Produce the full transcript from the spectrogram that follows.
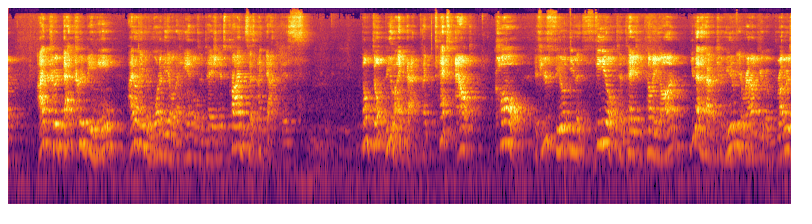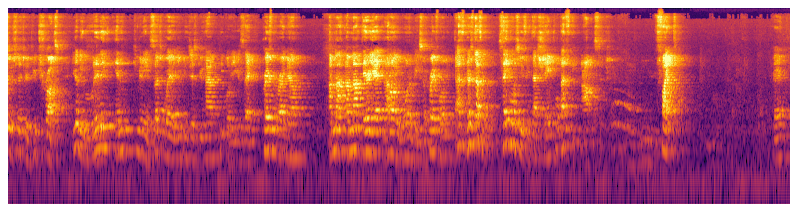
I could, that could be me. I don't even want to be able to handle temptation. It's pride that says, I got this. Don't, don't be like that. Like, text out, call. If you feel, even feel temptation coming on, you got to have a community around you of brothers or sisters you trust. You got to be living in community in such a way that you can just, you have people that you can say, pray for me right now. I'm not, I'm not there yet, I don't even want to be, so pray for me. That's, there's nothing. Same once you think that's shameful, that's the opposite. Fight. Okay?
